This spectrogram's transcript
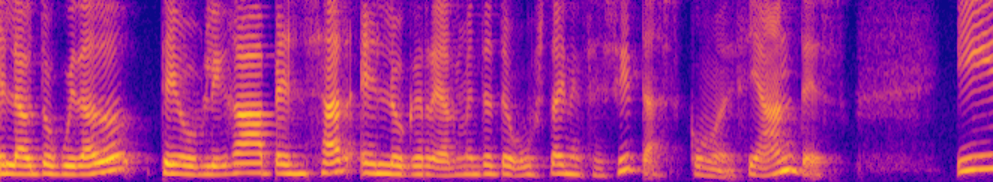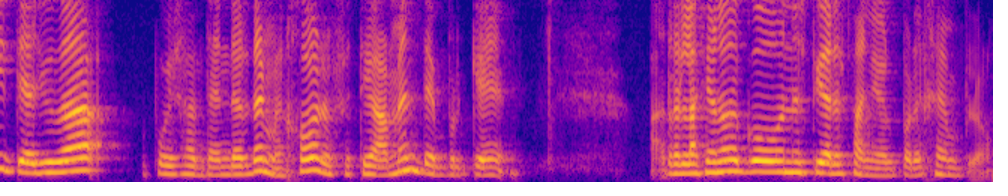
El autocuidado te obliga a pensar en lo que realmente te gusta y necesitas, como decía antes. Y te ayuda pues a entenderte mejor, efectivamente, porque relacionado con estudiar español, por ejemplo,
